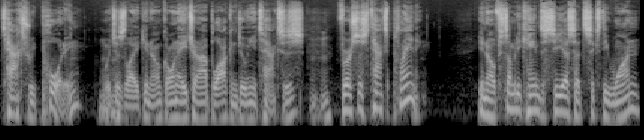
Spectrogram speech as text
tax reporting, mm-hmm. which is like, you know, going to H&R Block and doing your taxes, mm-hmm. versus tax planning. You know, if somebody came to see us at 61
